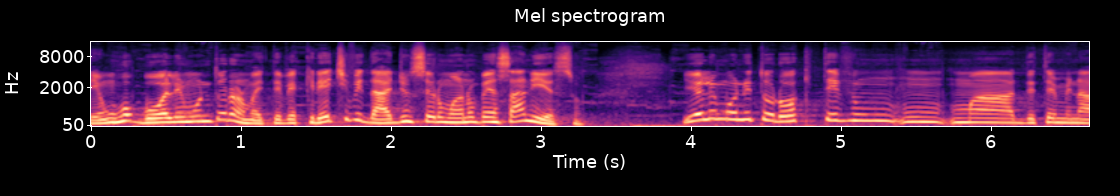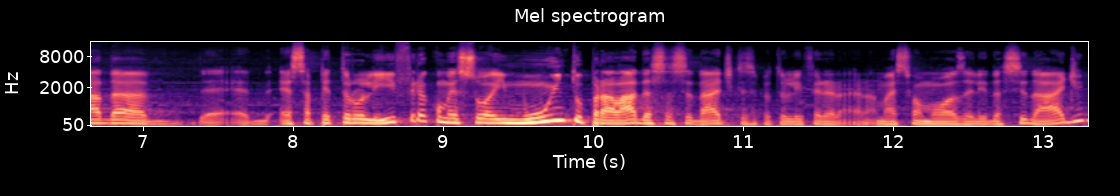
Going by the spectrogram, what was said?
Tem um robô ali monitorando, mas teve a criatividade de um ser humano pensar nisso. E ele monitorou que teve um- um- uma determinada. eh, Essa petrolífera começou a ir muito para lá dessa cidade, que essa petrolífera era- a mais famosa ali da cidade.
